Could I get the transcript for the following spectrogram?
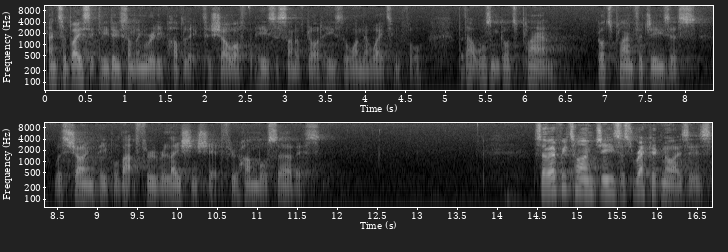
and to basically do something really public to show off that he's the Son of God, he's the one they're waiting for. But that wasn't God's plan. God's plan for Jesus was showing people that through relationship, through humble service. So every time Jesus recognizes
